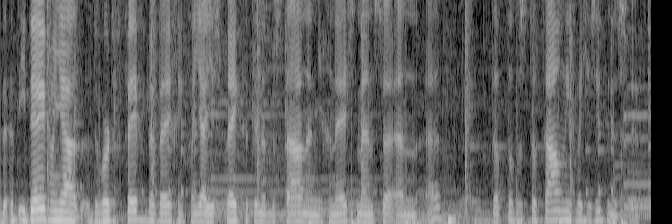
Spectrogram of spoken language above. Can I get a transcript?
het, idee van ja, er wordt een VV-beweging van ja, je spreekt het in het bestaan en je geneest mensen. En hè, dat, dat is totaal niet wat je ziet in de schrift.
